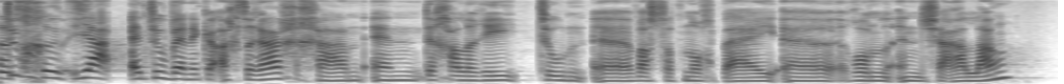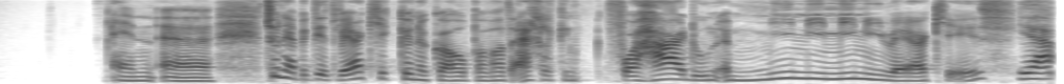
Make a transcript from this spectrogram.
Toen, goed. Ja, en toen ben ik er achteraan gegaan. En de galerie, toen uh, was dat nog bij uh, Ron en Sarah Lang. En uh, toen heb ik dit werkje kunnen kopen, wat eigenlijk een, voor haar doen een mini-mini werkje is. Ja.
